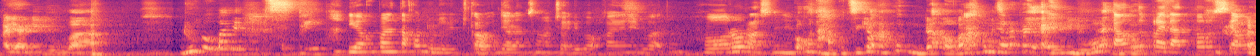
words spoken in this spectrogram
Ayani 2. Dulu banyak sepi. Iya aku paling takut dulu kalau jalan sama cowok di bawah kayaknya dua tuh horor rasanya. Kok kok takut sih? Kalau aku enggak loh, malah aku menyarankan ya kayak Ayani 2 Kau gitu. tuh predator sekali.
